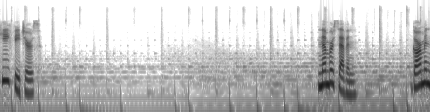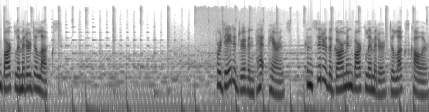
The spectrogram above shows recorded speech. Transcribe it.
Key features Number 7. Garmin Bark Limiter Deluxe For data-driven pet parents, consider the Garmin Bark Limiter Deluxe Collar.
